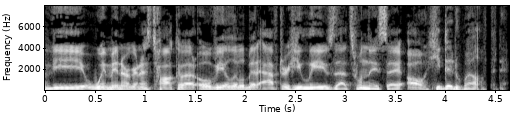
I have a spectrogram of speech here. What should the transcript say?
the women are going to talk about Ovi a little bit after he leaves. That's when they say, "Oh, he did well today."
